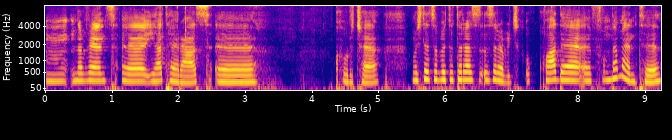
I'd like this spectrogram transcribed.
Mm, No więc e, ja teraz. E, kurczę. Myślę, co by tu teraz zrobić. Kładę e, fundamenty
